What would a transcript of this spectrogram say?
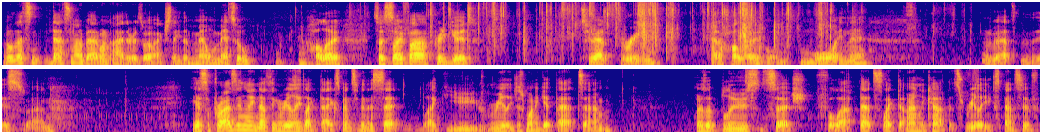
Well, that's that's not a bad one either as well, actually. The Mel Metal Holo. So, so far, pretty good two out of three had a holo or more in there. What about this one? Yeah, surprisingly, nothing really like that expensive in this set. Like you really just want to get that, um, what is it, Blues Search full art. That's like the only card that's really expensive.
